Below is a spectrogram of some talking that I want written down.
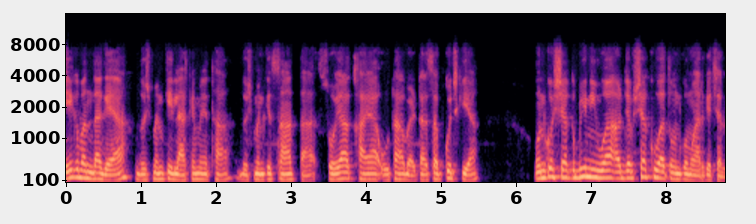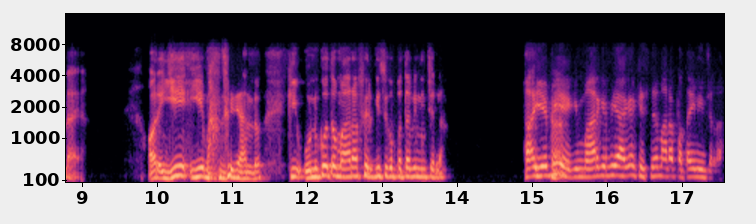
एक बंदा गया दुश्मन के इलाके में था दुश्मन के साथ था सोया खाया उठा बैठा सब कुछ किया। उनको शक भी नहीं हुआ और जब शक हुआ तो उनको मार के चला आया और ये ये बात भी जान लो कि उनको तो मारा फिर किसी को पता भी नहीं चला। हाँ ये भी हाँ। है कि मार के भी आ गया किसने मारा पता ही नहीं चला।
